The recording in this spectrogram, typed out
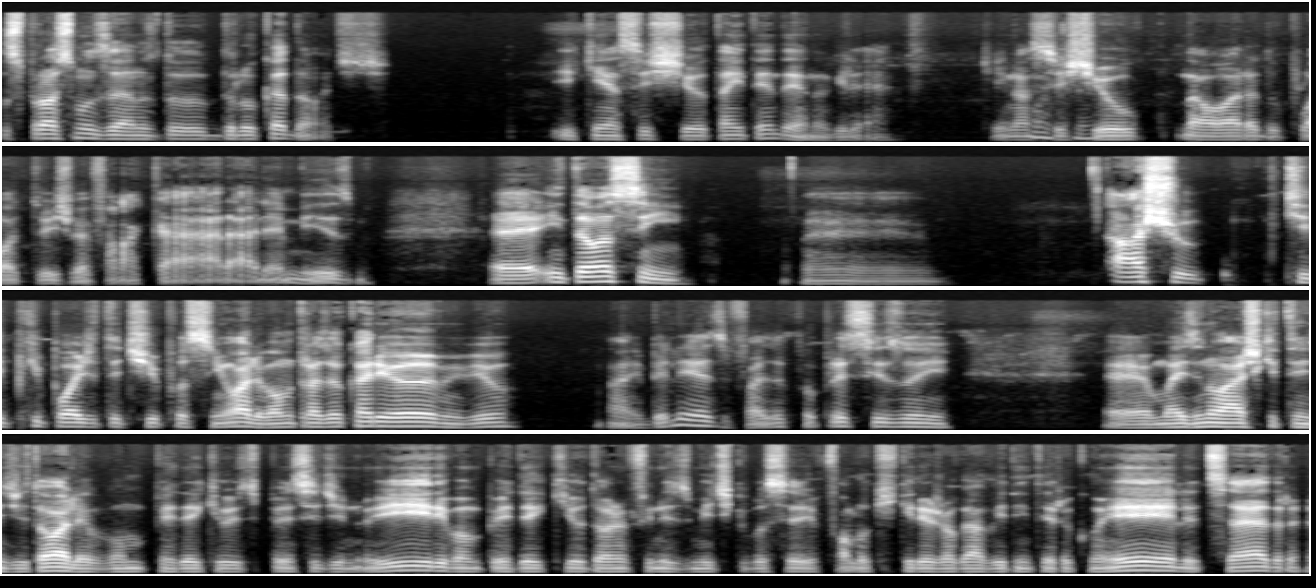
os próximos anos do, do Luca Doncic. E quem assistiu tá entendendo, Guilherme. Quem não assistiu okay. na hora do plot twist vai falar, caralho, é mesmo. É, então, assim, é, acho que, que pode ter tipo assim, olha, vamos trazer o Cariame, viu? Aí, beleza, faz o que eu preciso aí. É, mas não acho que tenha dito, olha, vamos perder aqui o Spencer Dinwiddie, vamos perder aqui o Dorian Finney-Smith, que você falou que queria jogar a vida inteira com ele, etc.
